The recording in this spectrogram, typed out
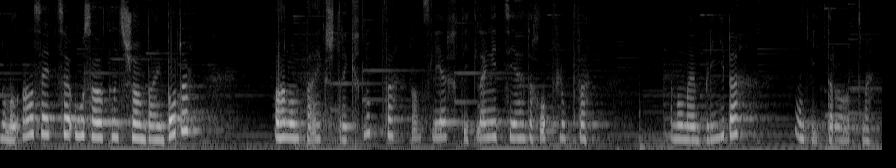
Nochmal ansetzen, ausatmen, das Schambein im Boden. Arm und Bein gestreckt lupfen, ganz leicht in die Länge ziehen, den Kopf lupfen. Einen Moment bleiben und weiteratmen.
